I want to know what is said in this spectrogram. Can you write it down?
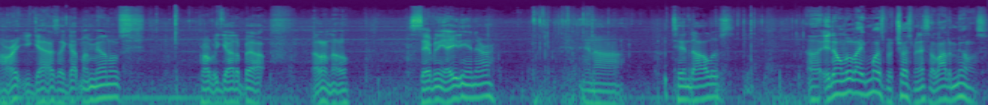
All right, you guys, I got my minnows. Probably got about, I don't know, 70, 80 in there. And uh, $10. Uh, it don't look like much, but trust me, that's a lot of minnows.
